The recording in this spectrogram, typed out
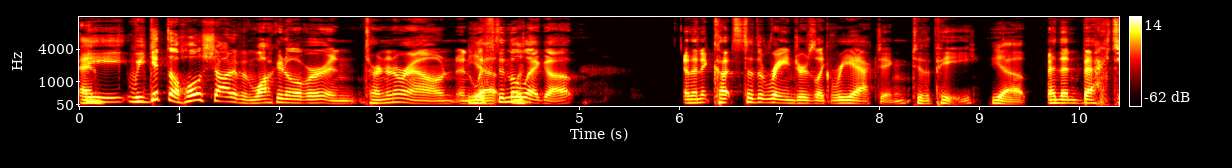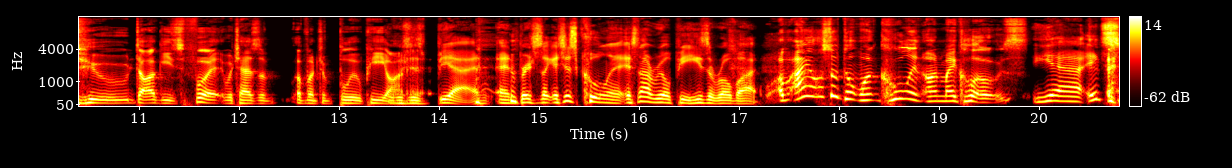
and he, we get the whole shot of him walking over and turning around and Yeah, lifting the lift- leg up. And then it cuts to the Rangers like reacting to the pee. yeah, And then back to Doggie's foot, which has a, a bunch of blue pee on which it. is yeah. And, and Bridge is like, "It's just coolant. It's not real pee. He's a robot." Um, I also don't want coolant on my clothes. Yeah, it's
